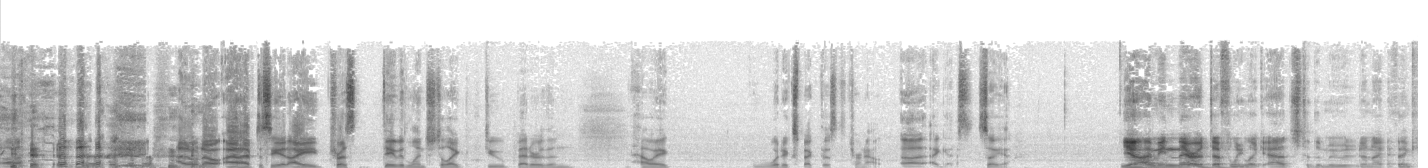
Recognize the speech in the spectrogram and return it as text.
Uh, I don't know. I have to see it. I trust David Lynch to like do better than how I would expect this to turn out. Uh, I guess. So yeah. Yeah, I mean, there it definitely like adds to the mood, and I think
